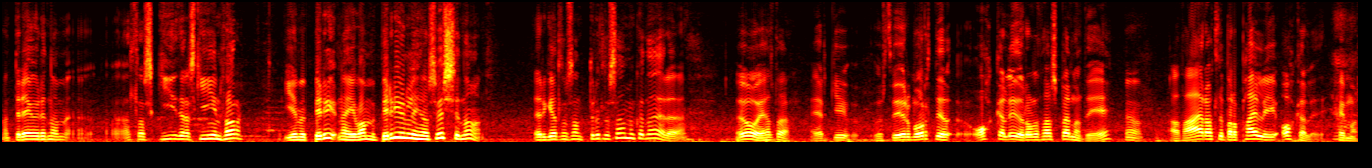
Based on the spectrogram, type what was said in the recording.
Hann dregur hérna alltaf skí, þegar skíin fara. Ég, byrju, nei, ég var með byrjunlega hjá Svissi náðan Er ekki allan samt drullu saman hvað það er eða? Jú, ég held að er ekki, veist, Við erum orðið okkar liður orðið það spennandi Já. að það er allir bara að pæla í okkar liði heima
